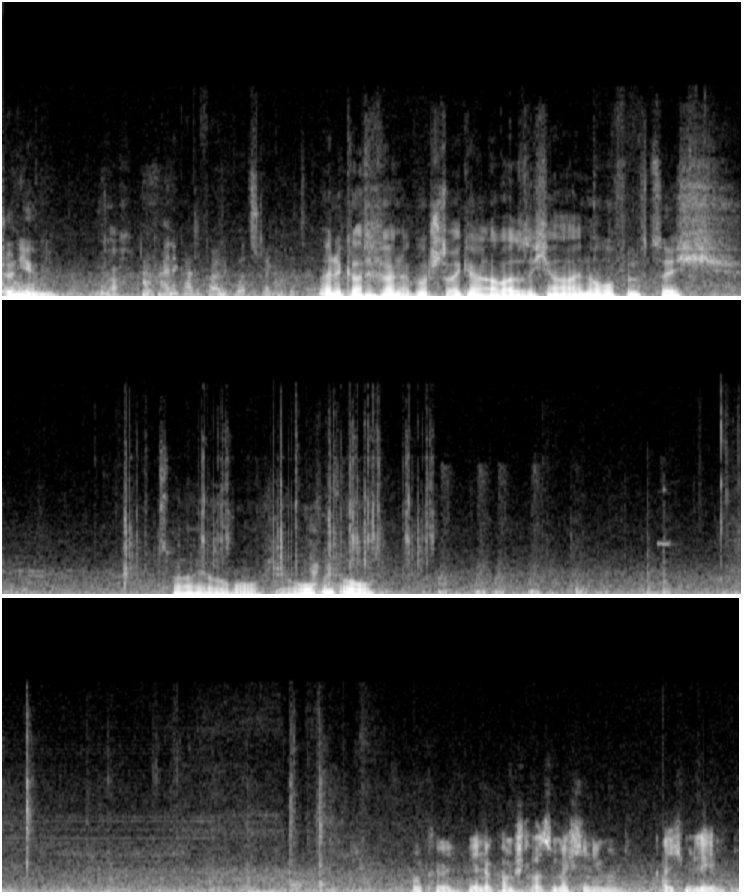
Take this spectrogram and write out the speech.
schön hier geblieben. Guten Tag. Eine Karte für eine Kurzstrecke bitte. Eine Karte für eine Kurzstrecke, aber sicher 1,50 Euro. 2 Euro, 4 Euro, 5 Euro. Okay, hier in der Pammstraße möchte niemand. Kann ich mit leben.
